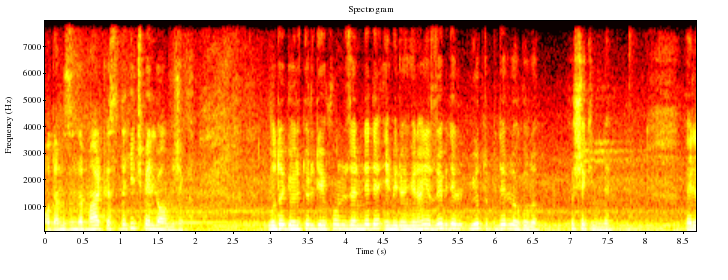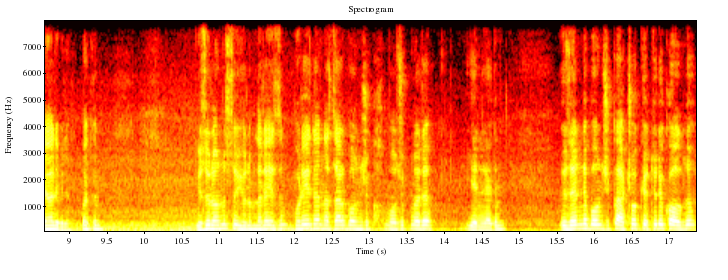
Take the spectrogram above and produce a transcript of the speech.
Odamızın da markası da hiç belli olmayacak. Bu da görüntülü diye fonun üzerinde de Emir Öngören yazıyor. Bir de YouTube bir de logolu. Bu şekilde. Helal bile. Bakın. Güzel olmuşsa yorumlara yazın. Buraya da nazar boncuk boncukları yeniledim. Üzerinde boncuklar çok kötülük oldu.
